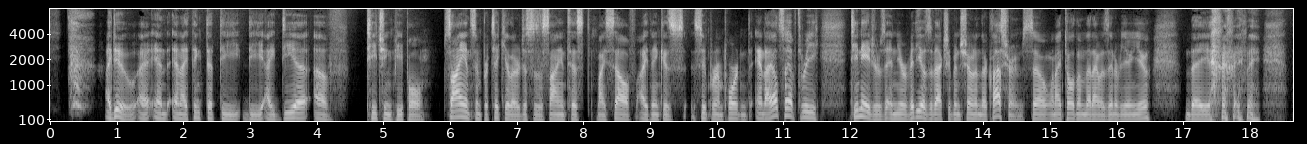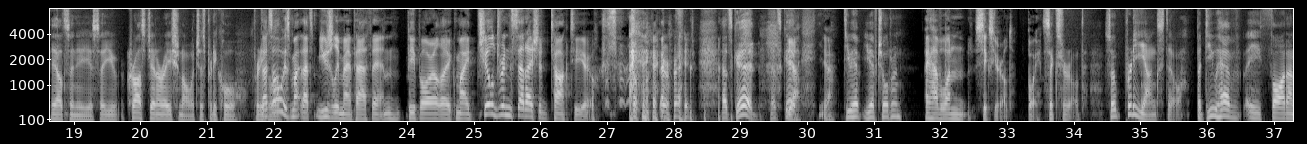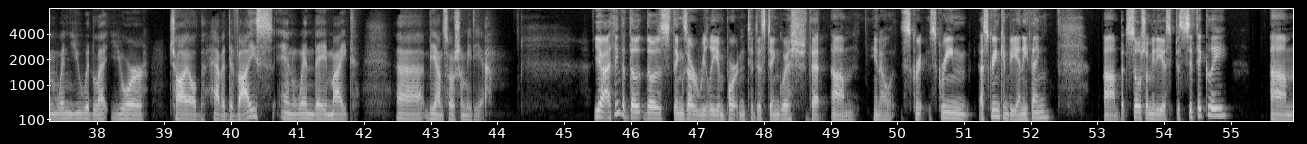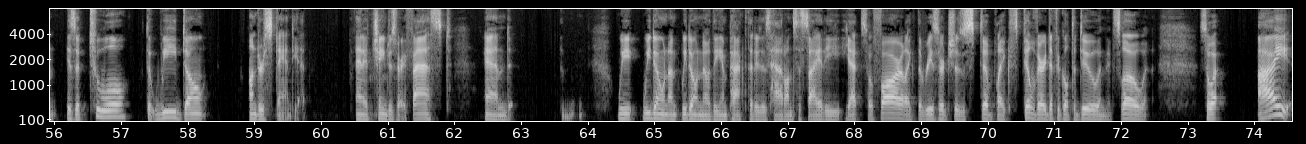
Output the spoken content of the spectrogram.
I do, uh, and and I think that the the idea of teaching people science in particular, just as a scientist myself, I think is super important. And I also have three teenagers, and your videos have actually been shown in their classrooms. So when I told them that I was interviewing you, they they they also knew you. So you cross generational, which is pretty cool. Pretty. That's cool. always my. That's usually my path in. People are like, my children said I should talk to you. right. That's good. That's good. Yeah. Yeah. Do you have you have children? I have one six year old boy. Six year old. So pretty young still. But do you have a thought on when you would let your child have a device and when they might uh, be on social media? Yeah, I think that th- those things are really important to distinguish. That um, you know, sc- screen a screen can be anything, um, but social media specifically um, is a tool that we don't understand yet, and it changes very fast, and we we don't we don't know the impact that it has had on society yet so far. Like the research is still like still very difficult to do, and it's slow. So I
